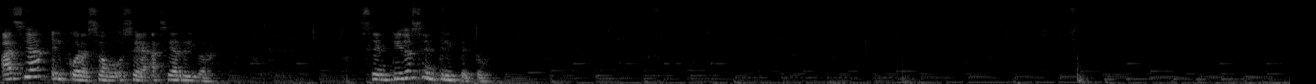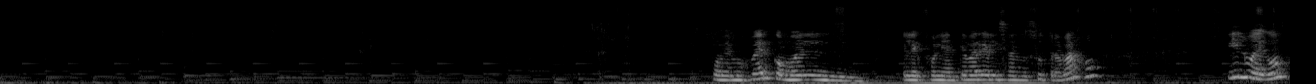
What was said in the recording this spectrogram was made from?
hacia el corazón, o sea, hacia arriba. Sentido centrípeto. Podemos ver cómo el, exfoliante va realizando su trabajo y luego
